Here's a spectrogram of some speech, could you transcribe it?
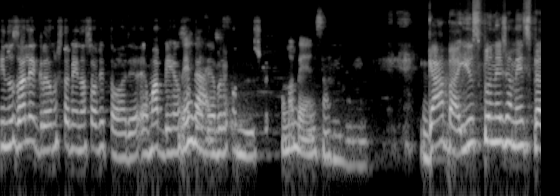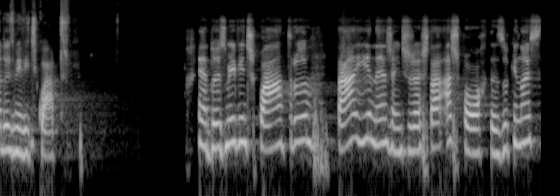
e nos alegramos também na sua vitória. É uma benção Verdade. ter a Débora conosco. Uma benção. Gaba, e os planejamentos para 2024? É, 2024 está aí, né, gente? Já está às portas. O que nós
